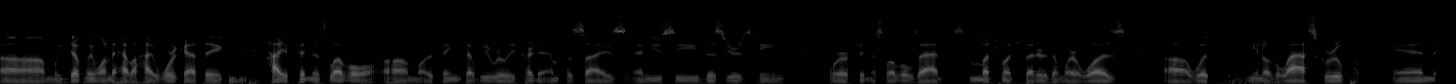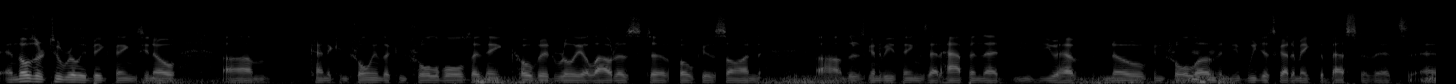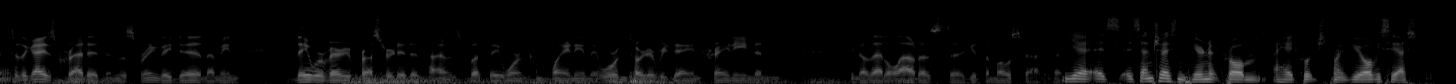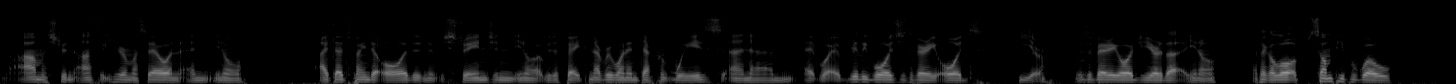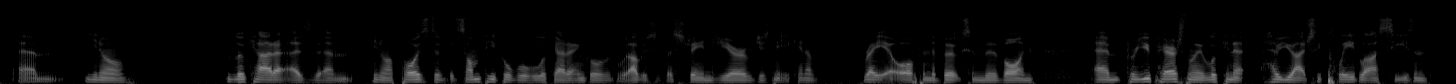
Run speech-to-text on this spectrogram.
Um, we definitely wanted to have a high work ethic, high fitness level um, are things that we really try to emphasize. And you see this year's team where our fitness levels at it's much much better than where it was uh, with you know the last group. And and those are two really big things. You know. Um, Kind of controlling the controllables. I think COVID really allowed us to focus on. Uh, there's going to be things that happen that you, you have no control of, Mhm. and we just got to make the best of it. And Yeah. to the guys' credit, in the spring they did. I mean, they were very frustrated at times, but they weren't complaining. They worked hard every day in training, and you know that allowed us to get the most out of it. Yeah, it's it's interesting hearing it from a head coach's point of view. Obviously, I st- I'm a student athlete here myself, and, and you know, I did find it odd and it was strange, and you know, it was affecting everyone in different ways, and um, it wa- it really was just a very odd year. It was a very odd year that you know, I think a lot of some people will, um, you know, look at it as um, you know a positive, but some people will look at it and go, well, "That was just a strange year. We just need to kind of write it off in the books and move on." Um, for you personally, looking at how you actually played last season,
